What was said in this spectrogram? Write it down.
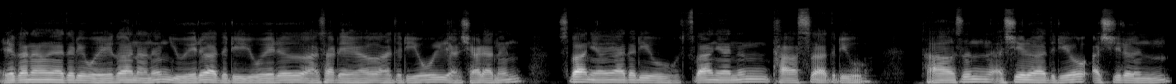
엘가나의 아들이요. 엘가나는 요엘의 아들이 요엘의 아사레의 아들이요. 야샤라는 스바니아의 아들이요. 스바니아는 다스 아들이요 다스는 아시르 아들이요 아시르는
